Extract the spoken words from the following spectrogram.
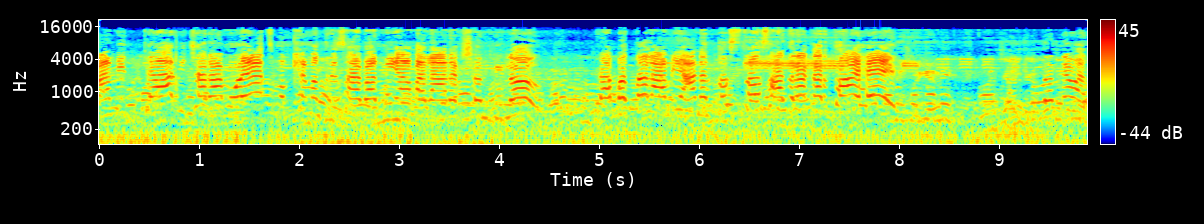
आणि त्या विचारामुळेच मुख्यमंत्री साहेबांनी आम्हाला आरक्षण दिलं. त्याबद्दल आम्ही आनंदोत्सव साजरा करतो आहे. धन्यवाद.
